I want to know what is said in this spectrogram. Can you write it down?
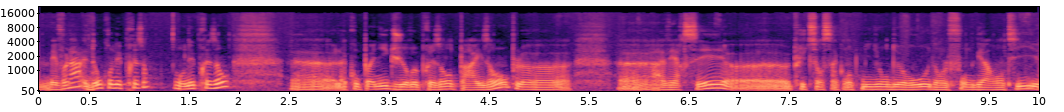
mais voilà, et donc on est présent, on est présent. Euh, la compagnie que je représente par exemple euh, a versé plus de 150 millions d'euros dans le fonds de garantie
